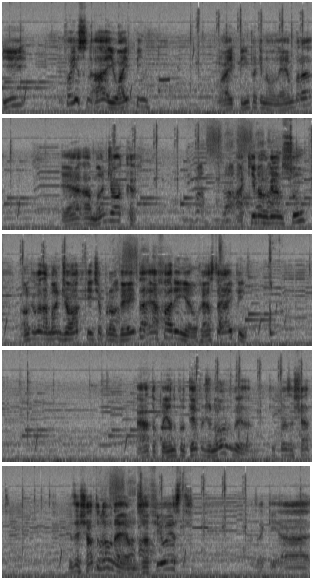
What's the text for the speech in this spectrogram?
E foi isso, né? Ah, e o aipim. O aipim, para quem não lembra, é a mandioca. Aqui no Rio Grande do Sul, a única coisa da mandioca que a gente aproveita é a farinha, o resto é aipim. Ah, tô apanhando pro tempo de novo, gurizada. Que coisa chata. Quer dizer, chato não, né? É um desafio extra. Mas aqui, ah...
